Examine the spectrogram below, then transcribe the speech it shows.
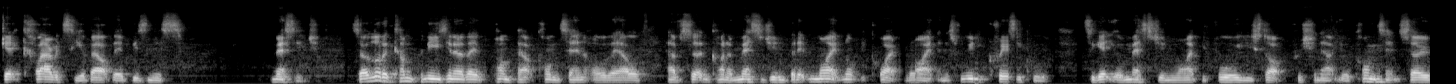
get clarity about their business message. So a lot of companies, you know, they pump out content or they'll have certain kind of messaging, but it might not be quite right. And it's really critical to get your messaging right before you start pushing out your content. So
